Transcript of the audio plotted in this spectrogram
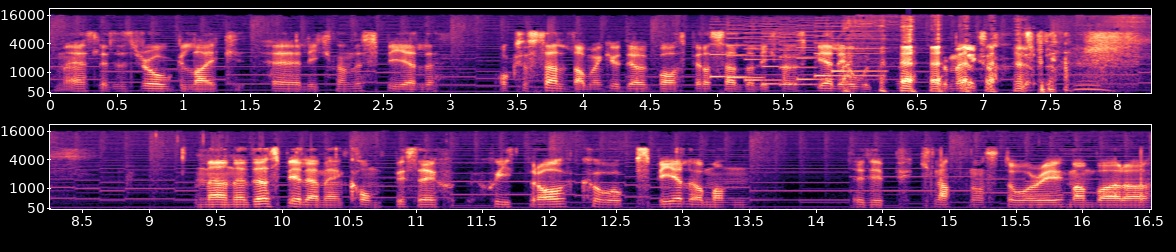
som är ett litet roguelike eh, liknande spel. Också Zelda, men gud jag har bara spelat Zelda-liknande spel i olika former liksom. Men eh, det spelar jag med en kompis, det är sk- skitbra co-op-spel och man det är typ knappt någon story, man bara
